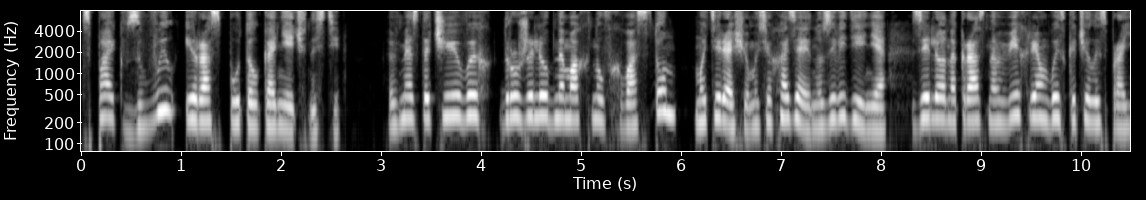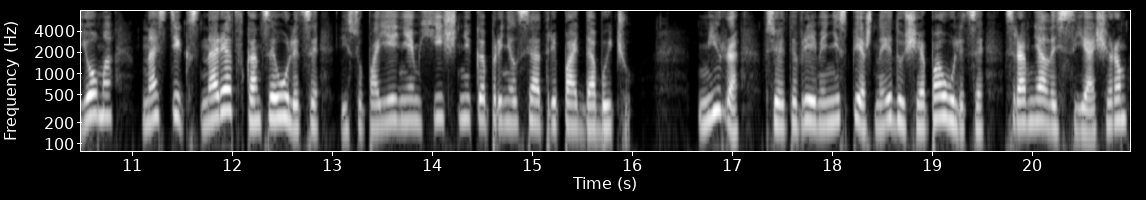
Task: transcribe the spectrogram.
Спайк взвыл и распутал конечности. Вместо чаевых, дружелюбно махнув хвостом, матерящемуся хозяину заведения, зелено-красным вихрем выскочил из проема, настиг снаряд в конце улицы и с упоением хищника принялся отрепать добычу. Мира, все это время неспешно идущая по улице, сравнялась с ящером,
